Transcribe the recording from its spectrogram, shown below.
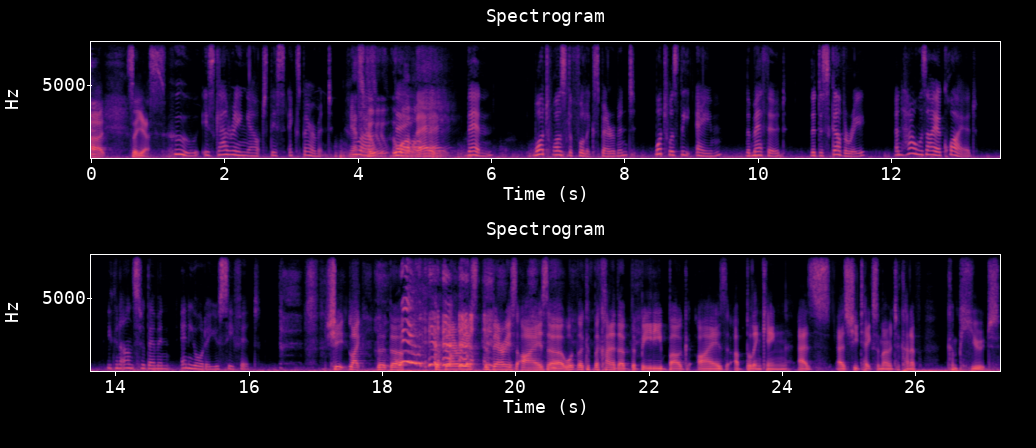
Uh, so yes, Who is carrying out this experiment? Yes, who- who are they? Then, what was the full experiment? What was the aim, the method, the discovery, and how was I acquired? You can answer them in any order you see fit. she like the the, the various the various eyes uh well, the, the kind of the, the beady bug eyes are blinking as as she takes a moment to kind of compute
